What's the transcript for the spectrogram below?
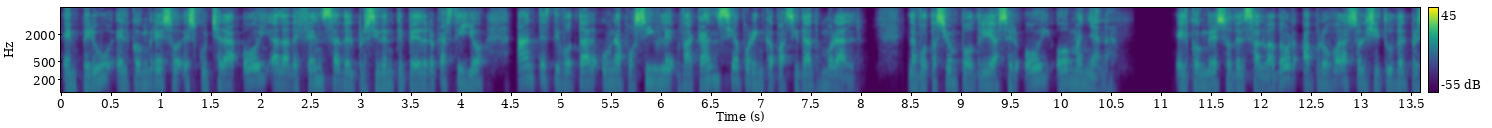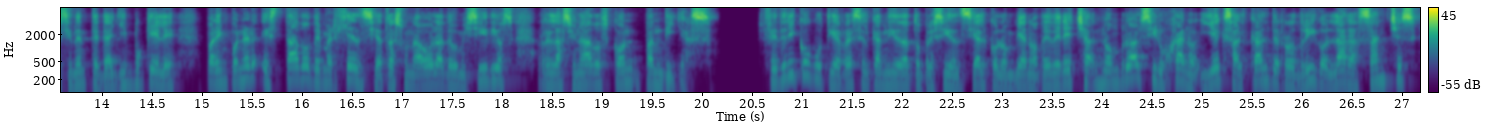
En Perú, el Congreso escuchará hoy a la defensa del presidente Pedro Castillo antes de votar una posible vacancia por incapacidad moral. La votación podría ser hoy o mañana. El Congreso del Salvador aprobó la solicitud del presidente Nayib Bukele para imponer estado de emergencia tras una ola de homicidios relacionados con pandillas. Federico Gutiérrez, el candidato presidencial colombiano de derecha, nombró al cirujano y exalcalde Rodrigo Lara Sánchez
